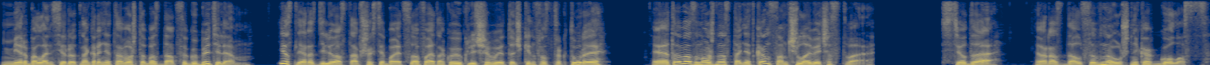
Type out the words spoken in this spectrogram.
Мир балансирует на грани того, чтобы сдаться губителям. Если я разделю оставшихся бойцов и атакую ключевые точки инфраструктуры, это, возможно, станет концом человечества. «Сюда!» — раздался в наушниках голос.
